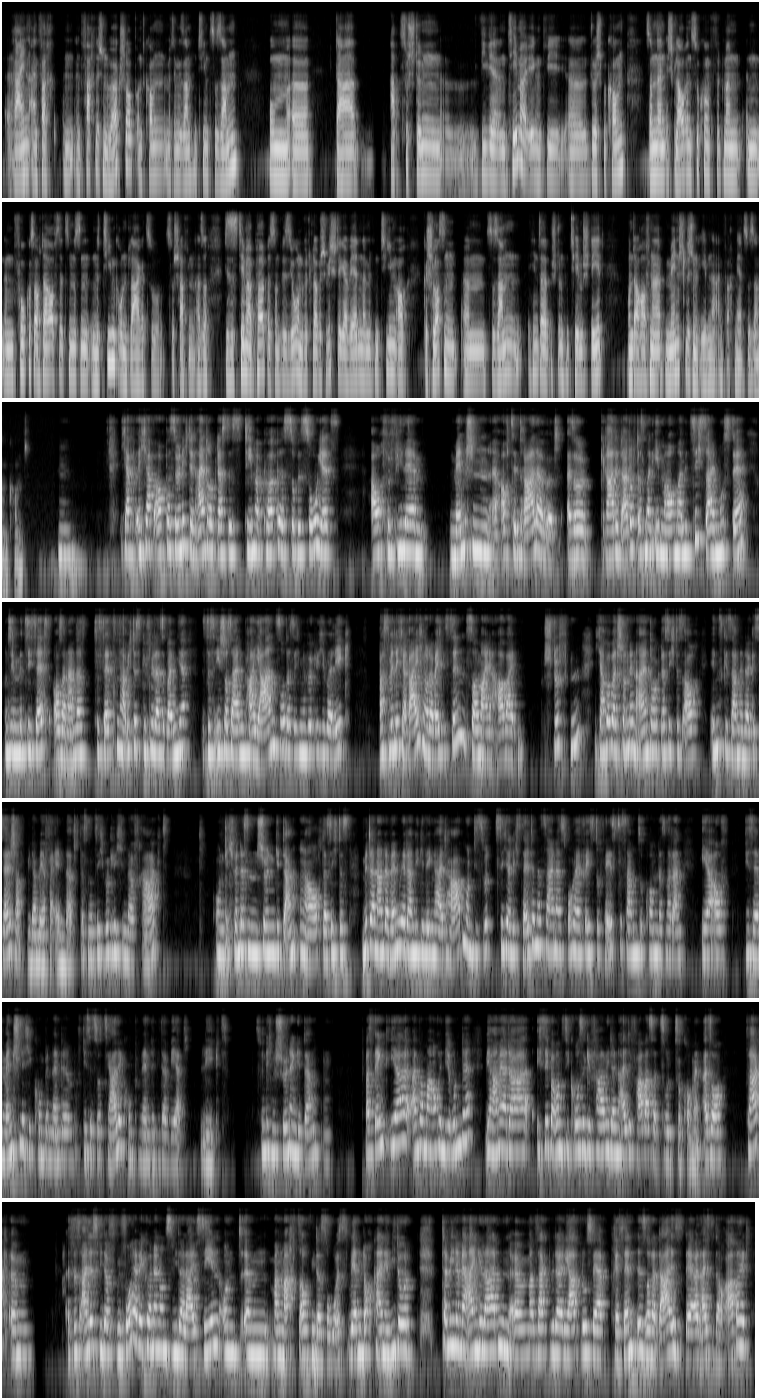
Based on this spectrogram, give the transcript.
rein einfach einen, einen fachlichen Workshop und kommen mit dem gesamten Team zusammen, um äh, da abzustimmen, wie wir ein Thema irgendwie äh, durchbekommen, sondern ich glaube, in Zukunft wird man einen Fokus auch darauf setzen müssen, eine Teamgrundlage zu, zu schaffen. Also dieses Thema Purpose und Vision wird, glaube ich, wichtiger werden, damit ein Team auch geschlossen ähm, zusammen hinter bestimmten Themen steht und auch auf einer menschlichen Ebene einfach mehr zusammenkommt. Hm. Ich habe ich hab auch persönlich den Eindruck, dass das Thema Purpose sowieso jetzt auch für viele Menschen äh, auch zentraler wird. Also gerade dadurch, dass man eben auch mal mit sich sein musste und sich mit sich selbst auseinanderzusetzen, habe ich das Gefühl, also bei mir ist es eh schon seit ein paar Jahren so, dass ich mir wirklich überlege, was will ich erreichen oder welchen Sinn soll meine Arbeit stiften. Ich habe aber schon den Eindruck, dass sich das auch insgesamt in der Gesellschaft wieder mehr verändert, dass man sich wirklich hinterfragt. Und ich finde es einen schönen Gedanken auch, dass sich das miteinander, wenn wir dann die Gelegenheit haben, und dies wird sicherlich seltener sein, als vorher face-to-face -face zusammenzukommen, dass man dann eher auf diese menschliche Komponente, auf diese soziale Komponente wieder Wert legt. Das finde ich einen schönen Gedanken. Was denkt ihr? Einfach mal auch in die Runde. Wir haben ja da, ich sehe bei uns die große Gefahr, wieder in alte Fahrwasser zurückzukommen. Also, zack, ähm, es ist alles wieder wie vorher, wir können uns wieder live sehen und ähm, man macht es auch wieder so. Es werden doch keine Videotermine mehr eingeladen. Ähm, man sagt wieder, ja, bloß wer präsent ist oder da ist, der leistet auch Arbeit.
